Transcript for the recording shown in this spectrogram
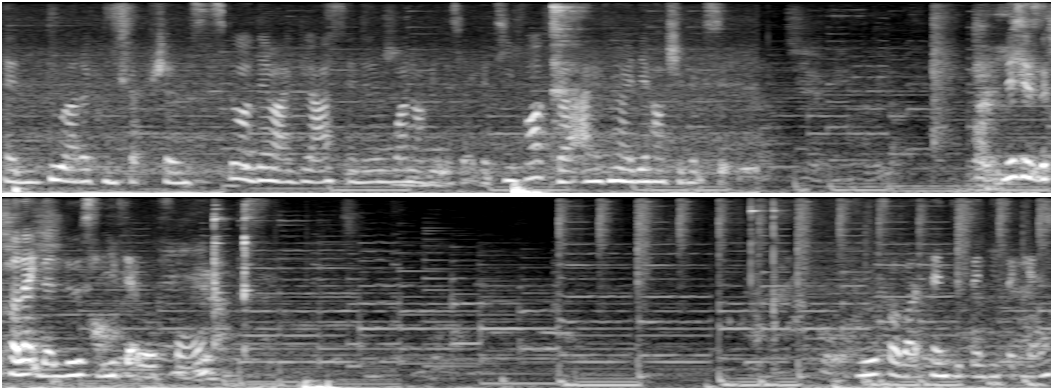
and two other contraptions. Two of them are glass and then one of it is like a teapot, but I have no idea how she makes it. This is to collect the loose leaf that will fall. Brew for about 10 to 20 seconds.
